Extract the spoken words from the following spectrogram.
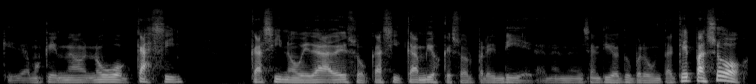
que digamos que no, no hubo casi casi novedades o casi cambios que sorprendieran en el sentido de tu pregunta. ¿Qué pasó?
